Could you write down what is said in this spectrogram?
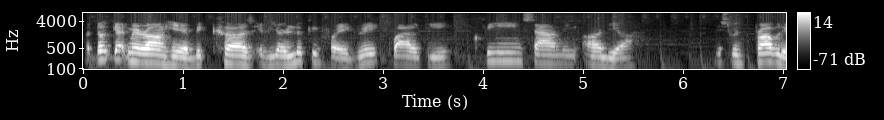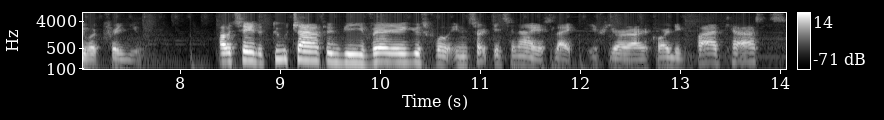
But don't get me wrong here because if you're looking for a great quality, clean sounding audio, this would probably work for you. I would say the two channels would be very useful in certain scenarios like if you're recording podcasts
